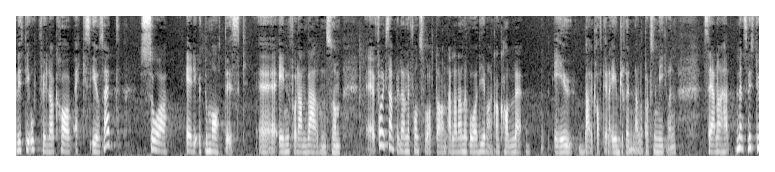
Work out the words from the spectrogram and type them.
hvis de oppfyller krav X, Y og Z, så er de automatisk Eh, innenfor den verden som eh, f.eks. denne fondsforvalteren eller denne rådgiveren kan kalle EU bærekraftig eller EU grønn eller taksonomigrønn senere hen. Mens hvis du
